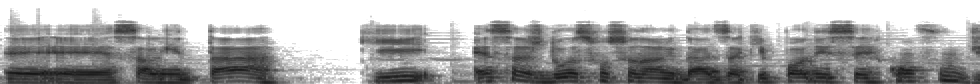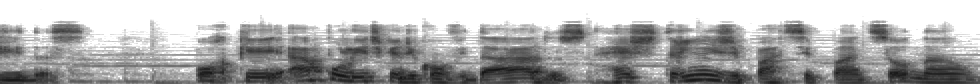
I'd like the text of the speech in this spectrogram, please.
é, é, salientar que essas duas funcionalidades aqui podem ser confundidas, porque a política de convidados restringe participantes ou não,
